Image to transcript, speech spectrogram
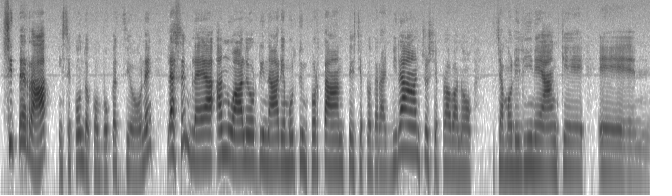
si terrà in seconda convocazione l'assemblea annuale ordinaria molto importante, si approverà il bilancio, si approvano diciamo, le linee anche eh,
